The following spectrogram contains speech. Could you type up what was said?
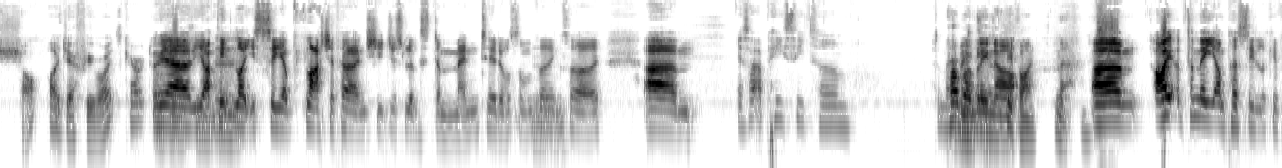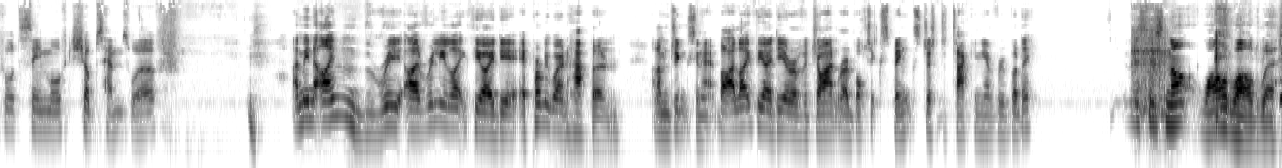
shot by Jeffrey Wright's character. Yeah, wasn't yeah, I think like you see a flash of her, and she just looks demented or something. So, um, is that a PC term? Probably Demented? not. Be fine. No. Um, I for me, I'm personally looking forward to seeing more Chubbs Hemsworth. I mean, I'm re- I really like the idea. It probably won't happen, and I'm jinxing it, but I like the idea of a giant robotic sphinx just attacking everybody. This is not Wild Wild West.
